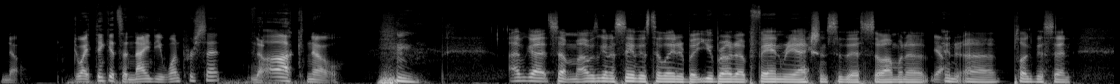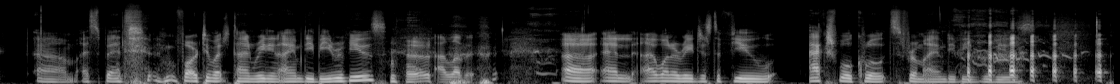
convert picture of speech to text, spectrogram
No. Do I think it's a 91%? No. Fuck no. I've got something. I was gonna save this till later, but you brought up fan reactions to this, so I'm gonna Yeah. uh, plug this in. Um, I spent far too much time reading IMDb reviews, I love it. uh, and I want to read just a few actual quotes from IMDb reviews.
